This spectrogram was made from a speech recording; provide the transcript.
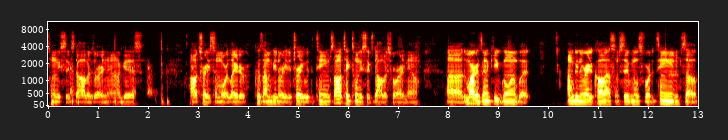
$26 right now, I guess. I'll trade some more later because I'm getting ready to trade with the team. So I'll take $26 for right now. Uh, the market's going to keep going, but I'm getting ready to call out some signals for the team. So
